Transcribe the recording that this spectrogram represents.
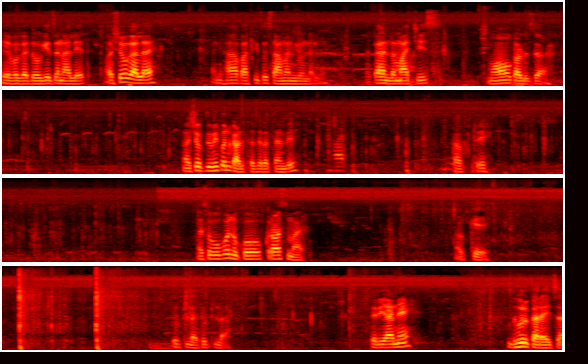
हे बघा दोघे जण आलेत. अशोक आलाय आणि हा बाकीचं सामान घेऊन आलाय. काय आणलं? माचीस. माव काढूचा. अशोक तुम्ही पण काढता जरा तांबे. बापरे. असं उभं नको क्रॉस मार. ओके. तुटला तुटला. तर याने धूर करायचा.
